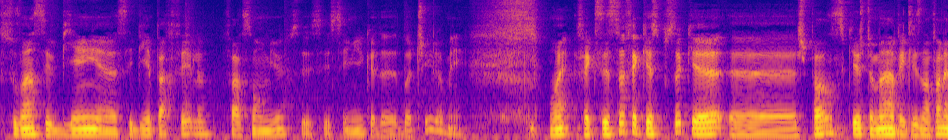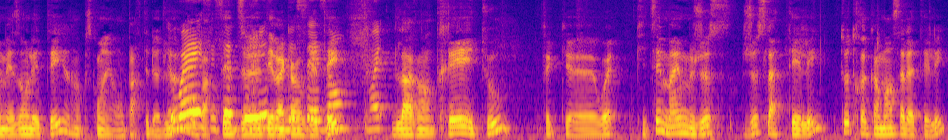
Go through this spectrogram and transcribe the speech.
souvent c'est bien, euh, c'est bien parfait, là. Faire son mieux, c'est- mieux que de botcher, là, mais... Ouais, fait que c'est ça, fait que c'est pour ça que euh, je pense que, justement, avec les enfants à la maison l'été, hein, parce qu'on on partait de là, ouais, on ça, partait de- rythme des vacances d'été. Ouais. de la rentrée et tout, fait que, ouais. Puis tu sais, même juste, juste la télé, tout recommence à la télé.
